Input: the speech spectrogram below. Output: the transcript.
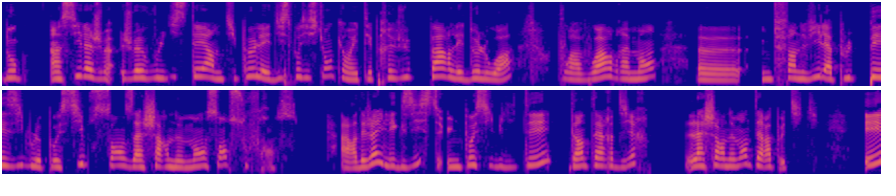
Donc ainsi, là, je vais vous lister un petit peu les dispositions qui ont été prévues par les deux lois pour avoir vraiment euh, une fin de vie la plus paisible possible, sans acharnement, sans souffrance. Alors déjà, il existe une possibilité d'interdire l'acharnement thérapeutique et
